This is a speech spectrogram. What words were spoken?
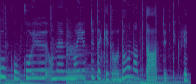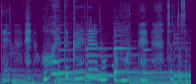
こうこうこういうお悩み前言ってたけどどうなったって言ってくれてえ覚えてくれてるの？と思ってちょっとそこ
